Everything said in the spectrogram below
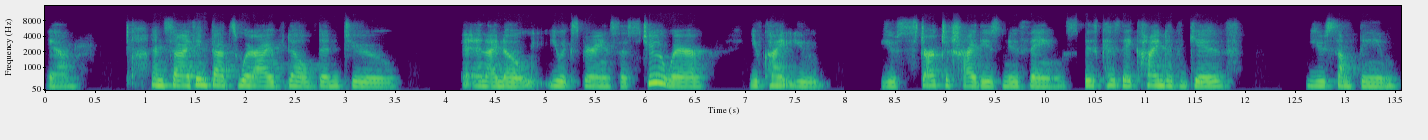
Yeah. And so I think that's where I've delved into, and I know you experience this too, where you've kind you you start to try these new things because they kind of give you something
